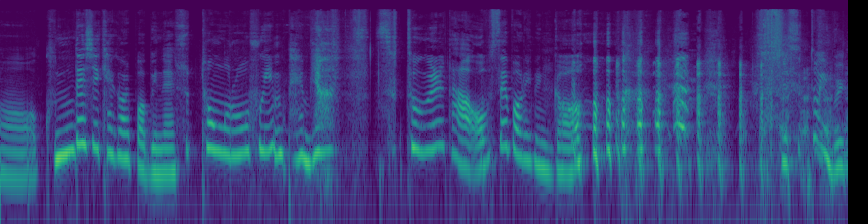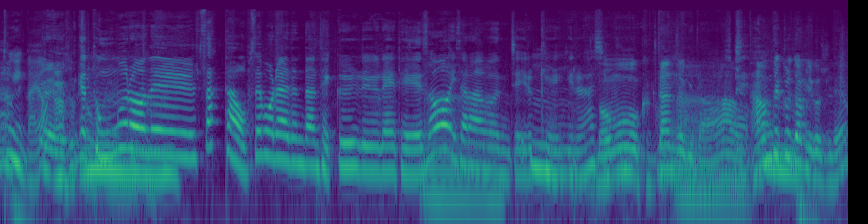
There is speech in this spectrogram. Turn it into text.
어, 군대식 해결법이네. 수통으로 후임 패면 수통을 다 없애버리는 거. 그 수통이 물통인가요? 네, 그러니까 동물원을 싹 다 없애버려야 된다는 댓글들에 대해서 이 사람은 이제 이렇게 음. 얘기를 하시고 너무 극단적이다. 네. 다음 댓글도 한번 읽어줄래요?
